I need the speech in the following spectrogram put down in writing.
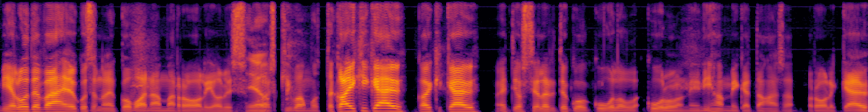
mieluiten vähän joku sellainen kovanamman rooli olisi, Joo. olisi kiva, mutta kaikki käy, kaikki käy. Että jos siellä nyt joku on kuulolla, kuulolla niin ihan mikä tahansa rooli käy.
